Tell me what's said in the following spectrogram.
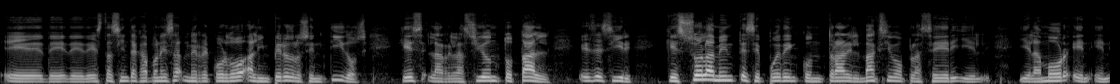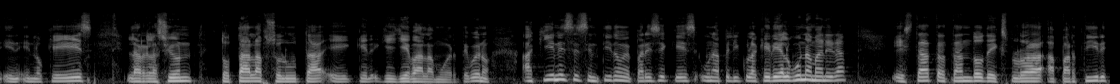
eh, de, de, esta cinta japonesa, me recordó al Imperio de los Sentidos, que es la relación total. Es decir, que solamente se puede encontrar el máximo placer y el, y el amor en, en, en, lo que es la relación total, absoluta, eh, que, lleva a la muerte. Bueno, aquí en ese sentido me parece que es una película que de alguna manera está tratando de explorar a partir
